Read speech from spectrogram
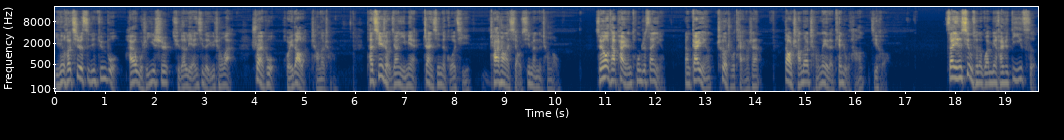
已经和七十四军军部还有五十一师取得联系的余承万率部回到了常德城，他亲手将一面崭新的国旗插上了小西门的城楼。随后，他派人通知三营，让该营撤出太阳山。到常德城内的天主堂集合。三营幸存的官兵还是第一次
